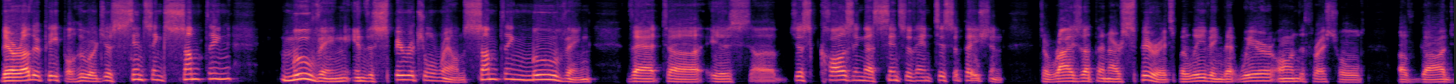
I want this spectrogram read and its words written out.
There are other people who are just sensing something moving in the spiritual realm, something moving that uh, is uh, just causing a sense of anticipation to rise up in our spirits, believing that we're on the threshold of God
